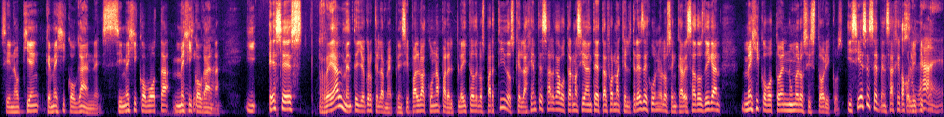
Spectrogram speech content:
sino quién que México gane. Si México vota, México, gana. Y ese es realmente yo creo que la principal vacuna para el pleito de los partidos, que la gente salga a votar masivamente de tal forma que el 3 de junio los encabezados digan, México votó en números históricos. Y si ese es el mensaje político, eh,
